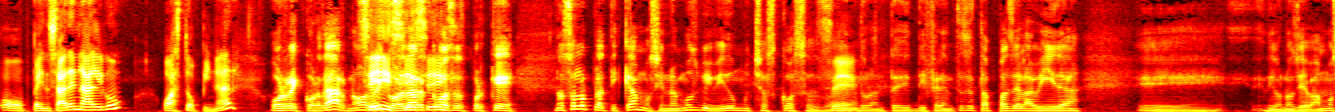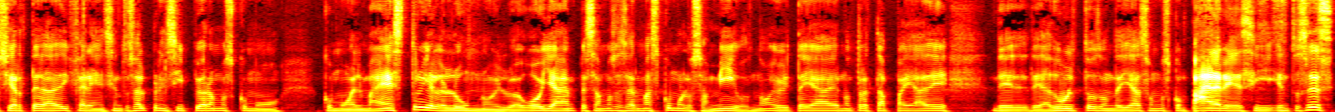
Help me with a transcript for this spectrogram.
o pensar en algo o hasta opinar. O recordar, ¿no? Sí, recordar sí. cosas, porque no solo platicamos, sino hemos vivido muchas cosas durante diferentes etapas de la vida. Eh, digo, nos llevamos cierta edad de diferencia, entonces al principio éramos como, como el maestro y el alumno, y luego ya empezamos a ser más como los amigos, ¿no? Y ahorita ya en otra etapa ya de, de, adultos, donde ya somos compadres, y entonces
